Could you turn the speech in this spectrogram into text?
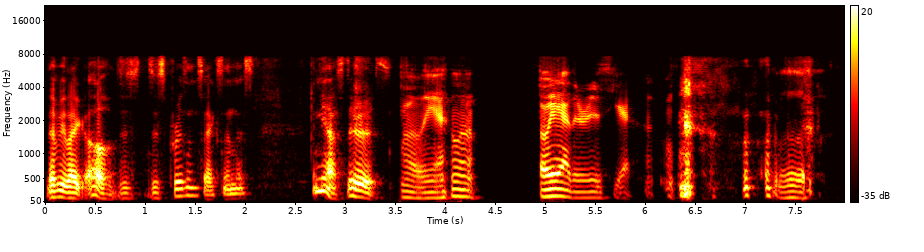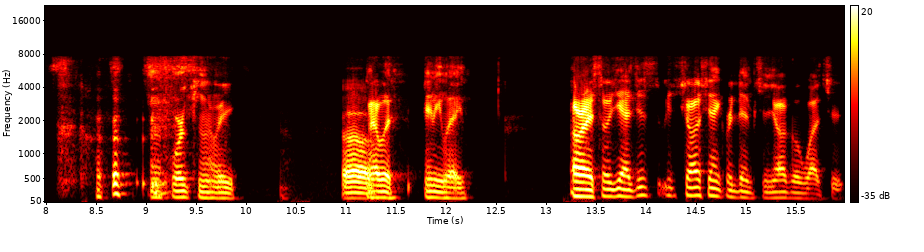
they'll be like, oh, there's there's prison sex in this. And yes, there is. Oh yeah, well, oh yeah, there is. Yeah. Unfortunately, uh, that was anyway. All right, so yeah, just Shawshank Redemption. Y'all go watch it.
